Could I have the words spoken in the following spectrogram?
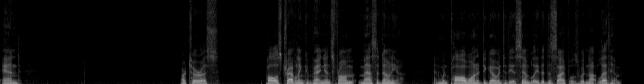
and Aristarchus, Paul's traveling companions from Macedonia. And when Paul wanted to go into the assembly, the disciples would not let him.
